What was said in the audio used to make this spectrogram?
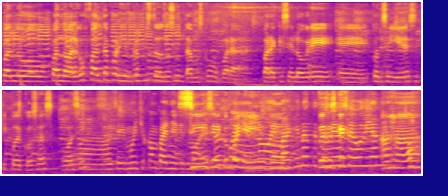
cuando, cuando algo falta, por ejemplo, pues todos nos juntamos como para, para que se logre eh, conseguir ese tipo de cosas o así. Wow, sí, hay mucho compañerismo. Sí, Eso sí hay es compañerismo. bueno, Imagínate, Pues es todavía que- se odian. Ajá.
